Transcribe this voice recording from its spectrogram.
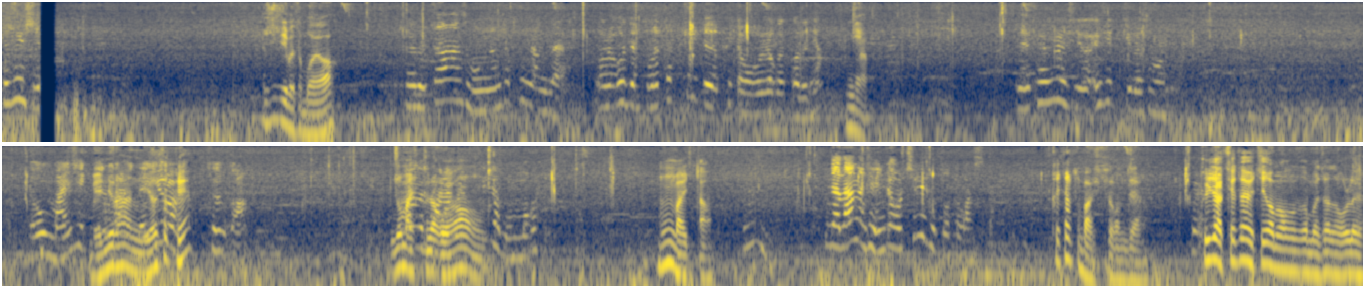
혜준 씨이 집에서 뭐야? 저희 베트남에서 먹는 첫 피자인데 원래 어제 브라타 치즈 피자 먹으려고 했거든요. 네. 근데 혜준 씨가 일식집에서 너무 많이 시키는 메뉴를. 한 여섯 개? 그러니까. 너무 맛있더라고요. 피자 못 먹어. 음, 맛있다. 근데 나는 개인적으로 소스가 더 맛있다. 케찹도 맛있어, 근데. 그래. 피자 케찹에 찍어 먹는 거면 저는 원래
